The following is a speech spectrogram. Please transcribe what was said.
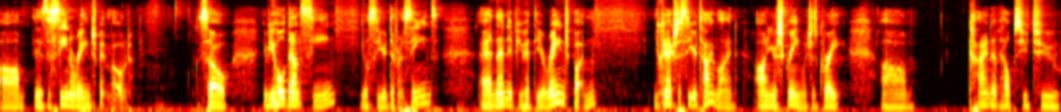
um, is the scene arrangement mode. So if you hold down scene, you'll see your different scenes. And then if you hit the arrange button, you can actually see your timeline on your screen, which is great. Um, kind of helps you to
